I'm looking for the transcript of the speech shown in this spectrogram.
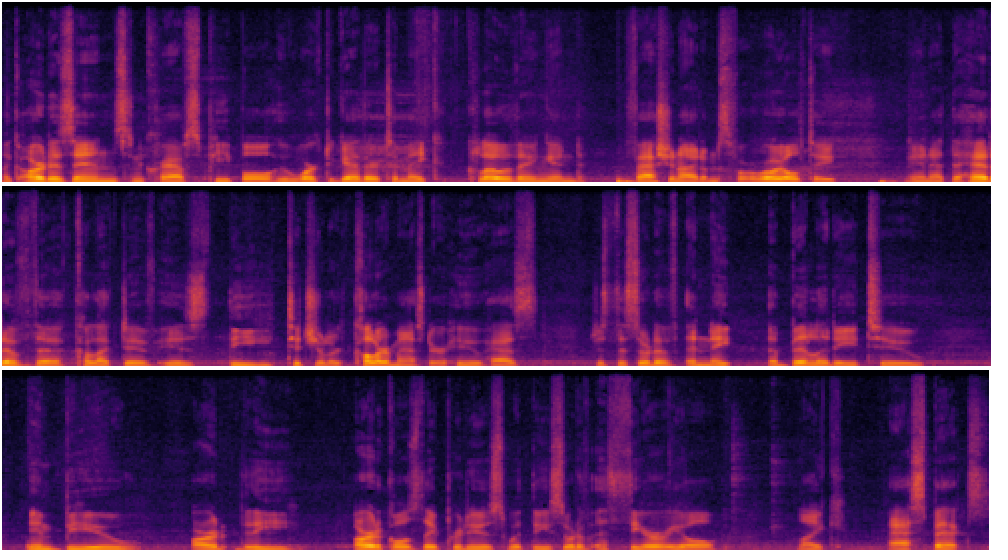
like artisans and craftspeople who work together to make clothing and fashion items for royalty. And at the head of the collective is the titular color master, who has just this sort of innate ability to imbue art the articles they produce with these sort of ethereal like aspects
